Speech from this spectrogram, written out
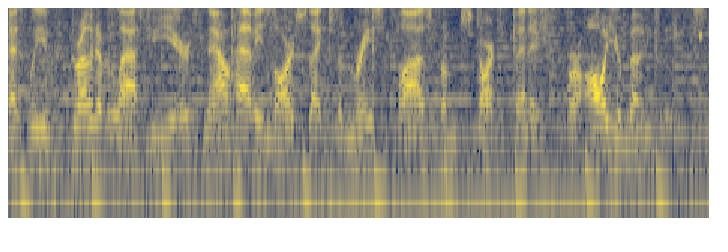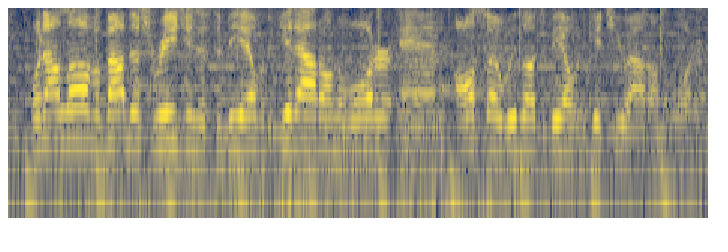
as we've grown over the last few years, now have a large selection of marine supplies from start to finish for all your boating needs. What I love about this region is to be able to get out on the water, and also we love to be able to get you out on the water.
